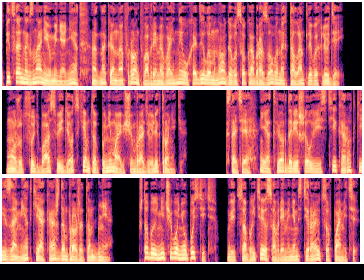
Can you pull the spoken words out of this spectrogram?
Специальных знаний у меня нет, однако на фронт во время войны уходило много высокообразованных, талантливых людей. Может, судьба сведет с кем-то, понимающим в радиоэлектронике. Кстати, я твердо решил вести короткие заметки о каждом прожитом дне, чтобы ничего не упустить, ведь события со временем стираются в памяти.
